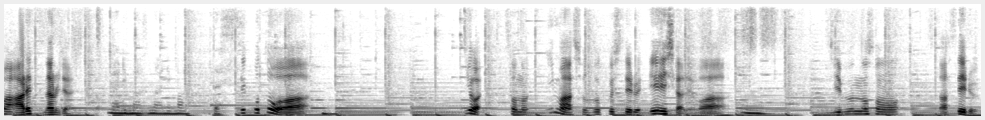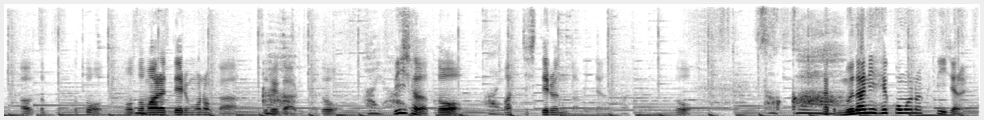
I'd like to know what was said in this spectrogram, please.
まああれってなるじゃないですか。なりますなります。ってことは、うん、要はその今所属してる A 社では、自分のその出せるアウトプットと望まれているものがズレがあるけど、はいはい、B 社だとマッチしてるんだみたいな話になると、そっか。なんか無駄にへこまなくていいじゃないですか。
